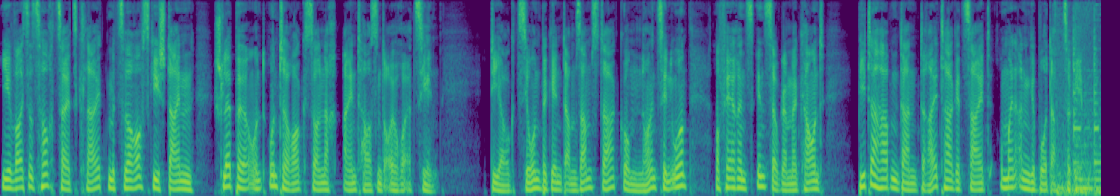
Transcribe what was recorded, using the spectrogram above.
Ihr weißes Hochzeitskleid mit Swarovski-Steinen, Schleppe und Unterrock soll nach 1000 Euro erzielen. Die Auktion beginnt am Samstag um 19 Uhr auf Herrens Instagram-Account. Bieter haben dann drei Tage Zeit, um ein Angebot abzugeben.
